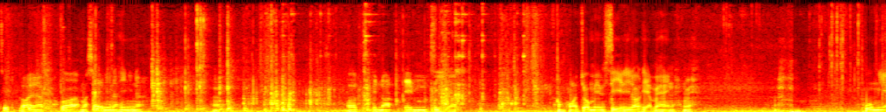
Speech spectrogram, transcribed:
เสร็จร้อยนะครับก็มาใส่นี่นะทีนี้นะอ่าก็เป็นน็อต M4 ครับหัวจม M4 ที่เราแถมไม่ให้นะเห็นไหมผู้เมีย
